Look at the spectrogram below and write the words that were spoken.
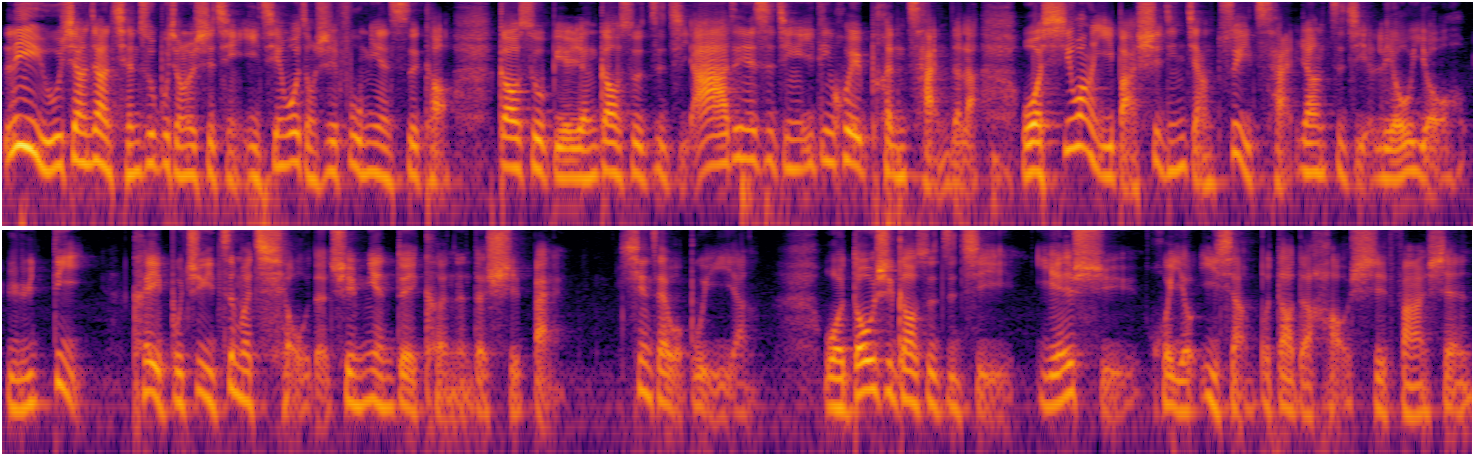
例如像这样层出不穷的事情，以前我总是负面思考，告诉别人，告诉自己啊，这件事情一定会很惨的啦。我希望以把事情讲最惨，让自己留有余地，可以不至于这么糗的去面对可能的失败。现在我不一样，我都是告诉自己，也许会有意想不到的好事发生，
